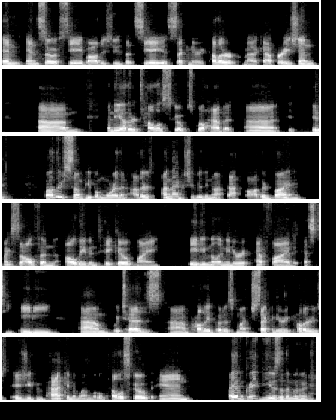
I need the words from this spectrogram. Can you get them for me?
And, and so if CA bothers you, that CA is secondary color or chromatic aberration. Um, and the other telescopes will have it. Uh, it. It bothers some people more than others. I'm actually really not that bothered by it myself. And I'll even take out my 80 millimeter f5 ST80, um, which has uh, probably about as much secondary colors as you can pack into one little telescope. And I have great views of the moon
